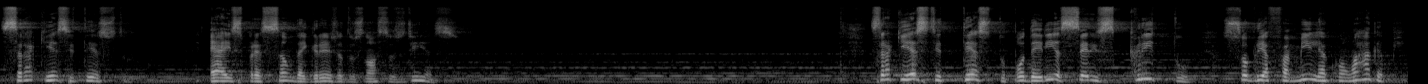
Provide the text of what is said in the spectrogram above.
Será que esse texto é a expressão da igreja dos nossos dias? Será que este texto poderia ser escrito sobre a família com ágape?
